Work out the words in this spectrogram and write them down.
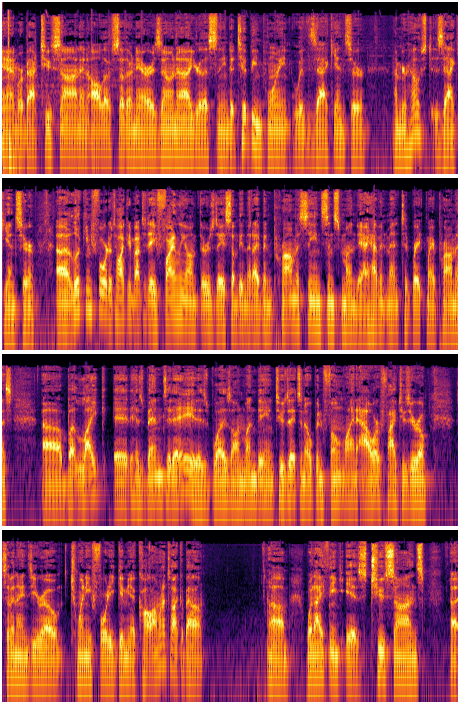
And we're back Tucson and all of southern Arizona. You're listening to Tipping Point with Zach Yenser. I'm your host, Zach Yenser. Uh, looking forward to talking about today, finally on Thursday, something that I've been promising since Monday. I haven't meant to break my promise, uh, but like it has been today, it is, was on Monday and Tuesday. It's an open phone line hour, 520-790-2040. Give me a call. I want to talk about um, what I think is Tucson's uh,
